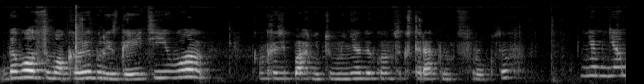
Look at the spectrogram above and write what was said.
до волоса мокрые, брызгаете его. Он, кстати, пахнет у меня до конца экстратом фруктов. Ням-ням.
